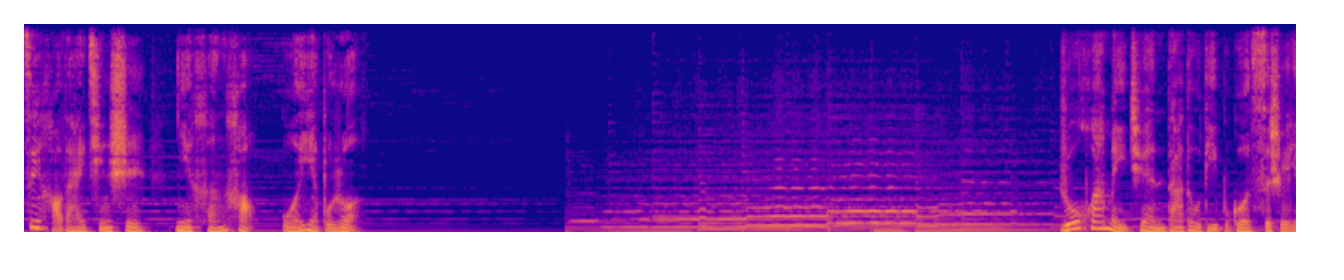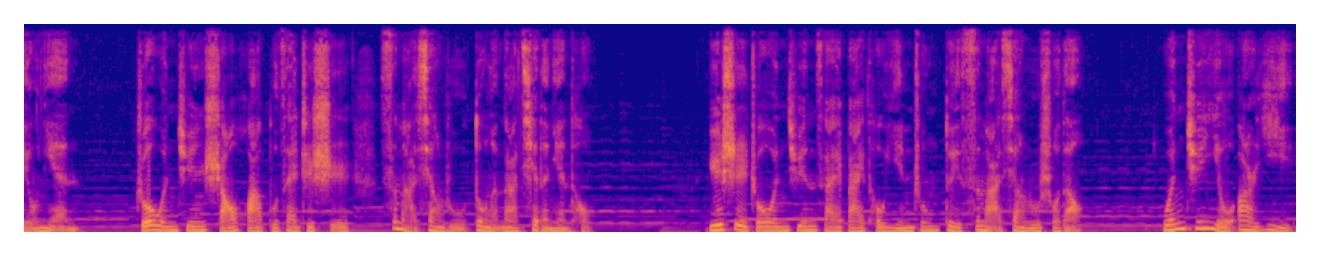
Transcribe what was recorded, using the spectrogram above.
最好的爱情是你很好，我也不弱。如花美眷，大都抵不过似水流年。卓文君韶华不在之时，司马相如动了纳妾的念头。于是，卓文君在《白头吟》中对司马相如说道：“文君有二意，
